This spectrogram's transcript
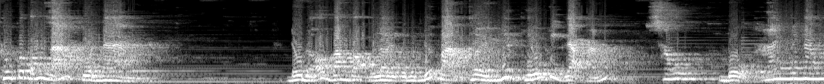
không có bóng dáng của nàng. Đâu đó vang vọng lời của một đứa bạn thời niên thiếu khi gặp hắn. Sau độ 20 năm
